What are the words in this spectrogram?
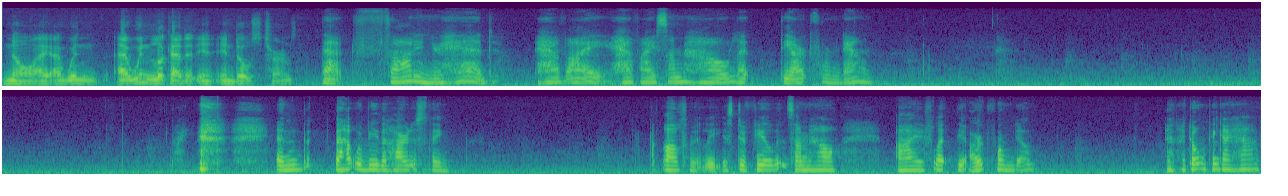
no, I, I, wouldn't, I wouldn't look at it in, in those terms. That thought in your head, have I, have I somehow let the art form down? And that would be the hardest thing, ultimately, is to feel that somehow I've let the art form down. And I don't think I have.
